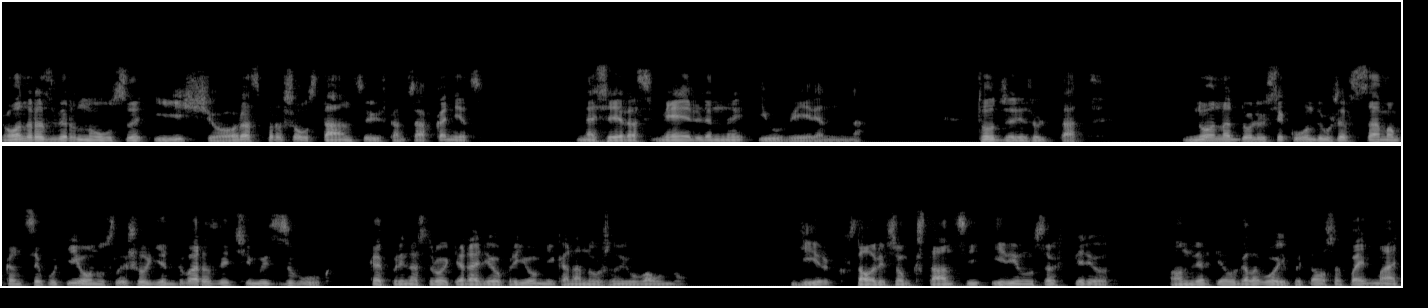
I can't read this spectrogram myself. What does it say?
Он развернулся и еще раз прошел станцию из конца в конец. На сей раз медленно и уверенно. Тот же результат — но на долю секунды уже в самом конце пути он услышал едва различимый звук, как при настройке радиоприемника на нужную волну. Дирк встал лицом к станции и ринулся вперед. Он вертел головой и пытался поймать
